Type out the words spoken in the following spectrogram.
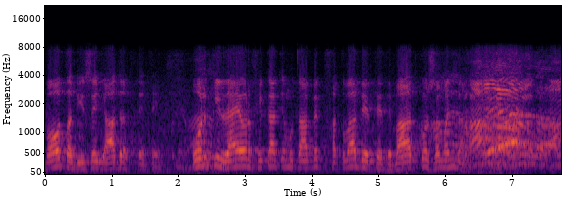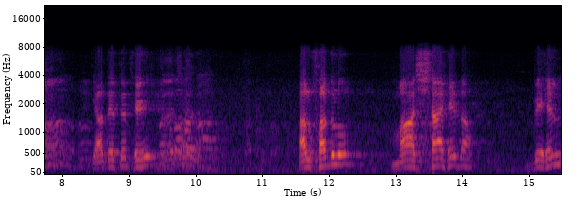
بہت حدیثیں یاد رکھتے تھے۔ ان کی رائے اور فقہ کے مطابق فتوا دیتے تھے۔ بات کو سمجھنا۔ کیا دیتے تھے؟ الفضل، ما شاہدہ، بہل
